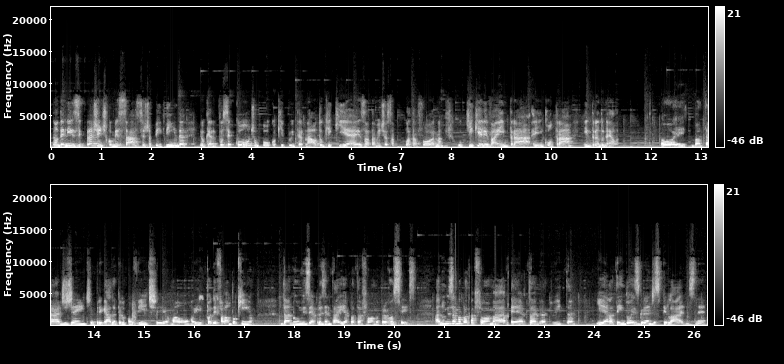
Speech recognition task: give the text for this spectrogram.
Então, Denise, para a gente começar, seja bem-vinda. Eu quero que você conte um pouco aqui para o internauta o que, que é exatamente essa plataforma, o que, que ele vai entrar, encontrar entrando nela. Oi, boa tarde, gente. Obrigada pelo convite. É uma honra poder falar um pouquinho da Numis e apresentar aí a plataforma para vocês. A Numis é uma plataforma aberta, gratuita e ela tem dois grandes pilares, né?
